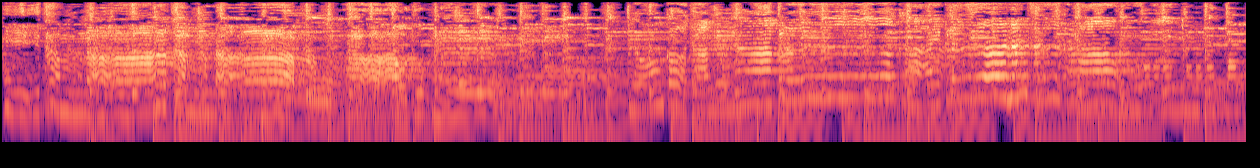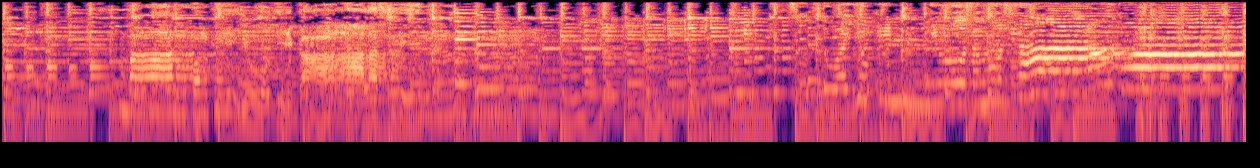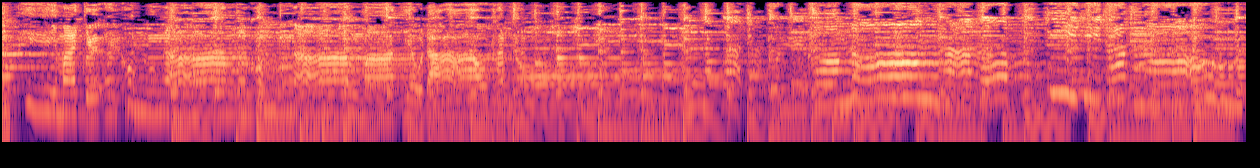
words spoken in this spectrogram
พี่ทำนาทำนาปลูกข้าวทุกมือ น้องก็ทำนาเกลือขายเกลือนั้นซื้อข้าวกินบ้านของพี่อยู่ที่กาลสิน มาเจอคนงามคนงามมาเที่ยวดาวพระนองนับว่าเป็นบุญของน้องมาพบพี่ที่ทักน้อง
